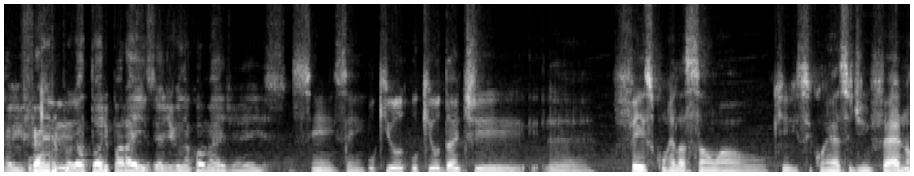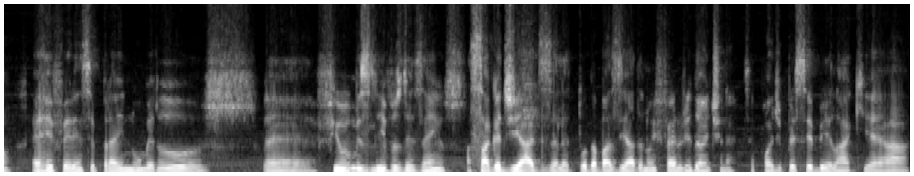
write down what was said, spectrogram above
É o inferno, O que- purgatório e paraíso. É a Divina Comédia, é isso. Sim, sim. O que o, o, que o Dante é, fez com relação ao que se conhece de inferno é referência para inúmeros é, filmes, livros, desenhos. A saga de Hades ela é toda baseada no inferno de Dante, né? Você pode perceber lá que é, a,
